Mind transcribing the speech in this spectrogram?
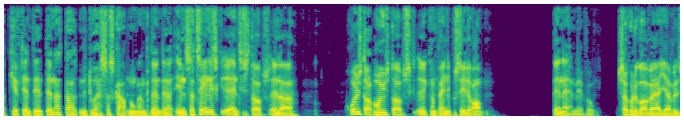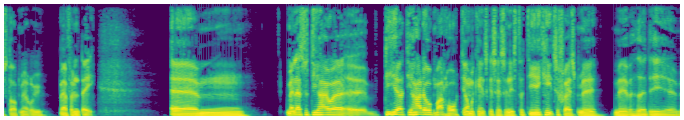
og kæft, Jan, den, den er der, men du er så skarp nogle gange på den der. En satanisk antistops, eller rygestop. rygestops øh, kampagne på CD-ROM, den er jeg med på. Så kunne det godt være, at jeg vil stoppe med at ryge. I hvert fald en dag. Øhm, men altså, de har jo, øh, de her, de har det åbenbart hårdt, de amerikanske satanister. De er ikke helt tilfredse med, med hvad hedder det, øh,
